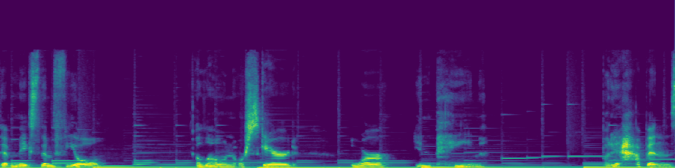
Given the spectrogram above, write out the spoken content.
that makes them feel alone or scared or in pain. But it happens.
